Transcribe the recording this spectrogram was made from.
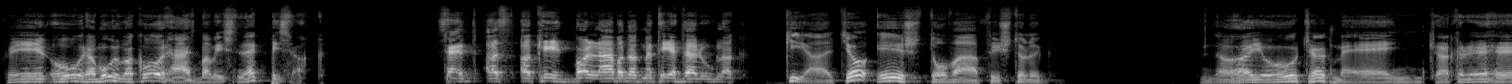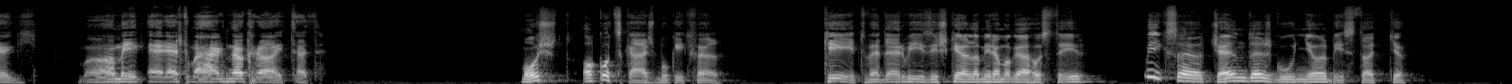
Fél óra múlva kórházba visznek, piszak. Szedd azt a két ballábadat, mert térdel rúglak. Kiáltja, és tovább füstölög. Na jó, csak menj, csak röhögj. Ma még eret vágnak rajtad. Most a kockás bukik fel. Két vedervíz is kell, amire magához tér. Mixel csendes gúnyjal biztatja.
